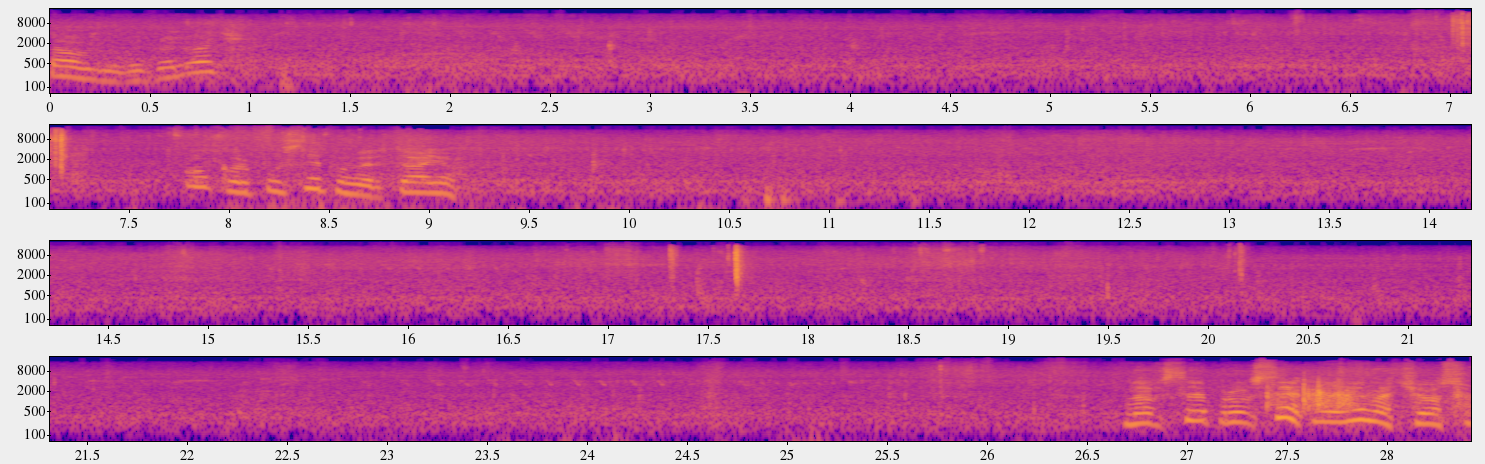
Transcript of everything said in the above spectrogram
Ставлю видаляч. І корпуси повертаю. На все про все хвилина часу.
